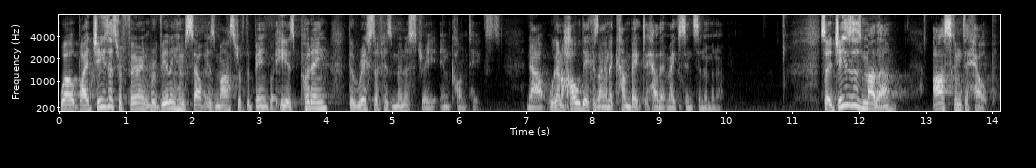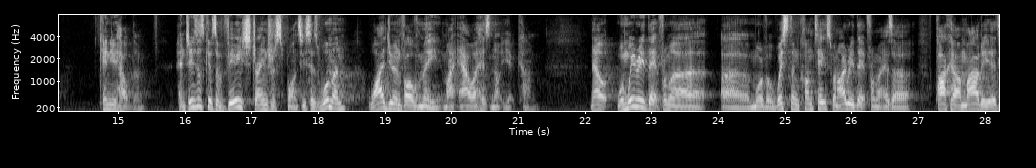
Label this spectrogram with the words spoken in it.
Well, by Jesus referring, revealing himself as master of the banquet, he is putting the rest of his ministry in context. Now, we're going to hold there because I'm going to come back to how that makes sense in a minute. So, Jesus' mother asks him to help. Can you help them? And Jesus gives a very strange response. He says, Woman, why do you involve me? My hour has not yet come. Now, when we read that from a, a more of a Western context, when I read that from a, as a Pākehā Māori, it,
